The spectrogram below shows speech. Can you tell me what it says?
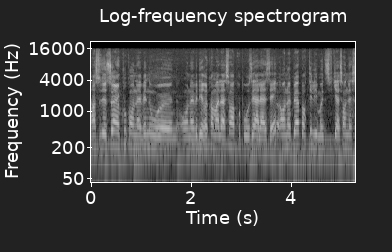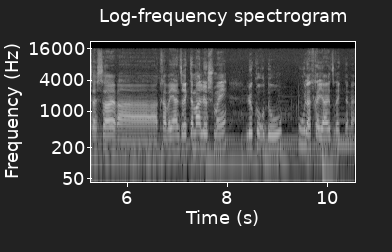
Ensuite de ça, un coup qu'on avait, nos, euh, on avait des recommandations à proposer à la ZEC, on a pu apporter les modifications nécessaires en travaillant directement le chemin, le cours d'eau ou la frayère directement.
